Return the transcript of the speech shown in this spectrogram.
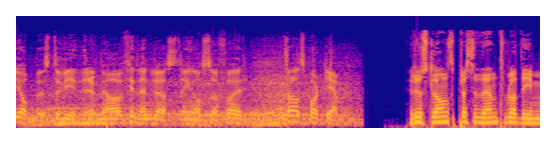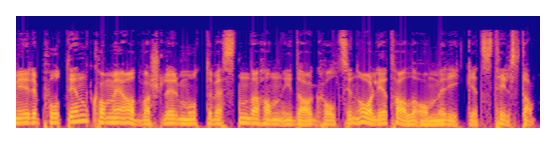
jobbes det videre med å finne en løsning også for transport hjem. Russlands president Vladimir Putin kom med advarsler mot Vesten da han i dag holdt sin årlige tale om rikets tilstand.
